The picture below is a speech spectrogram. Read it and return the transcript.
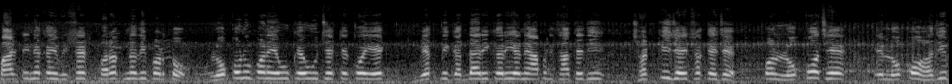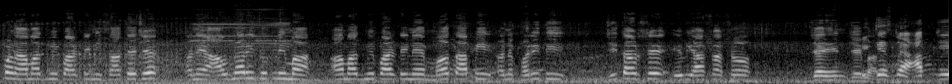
પાર્ટીને કંઈ વિશેષ ફરક નથી પડતો. લોકોનું પણ એવું કહેવું છે કે કોઈ એક વ્યક્તિ ગદ્દારી કરી અને આપણી સાથેથી છટકી જઈ શકે છે. પણ લોકો છે, એ લોકો હજી પણ આમ આદમી પાર્ટીની સાથે છે અને આવનારી ચૂંટણીમાં આમ આદમી પાર્ટીને મત આપી અને ફરીથી જીતાડશે એવી આશા જય હિન્દ જય ભારત. હિતેશભાઈ આપ જે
